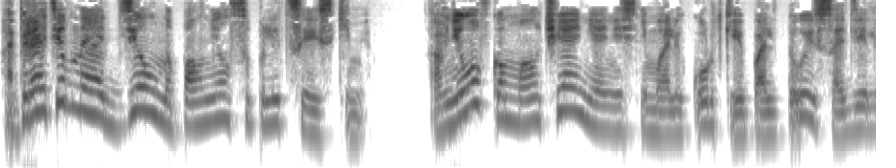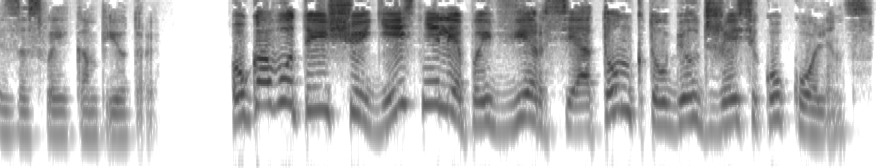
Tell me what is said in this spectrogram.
Оперативный отдел наполнялся полицейскими, а в неловком молчании они снимали куртки и пальто и садились за свои компьютеры. «У кого-то еще есть нелепые версии о том, кто убил Джессику Коллинз?»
